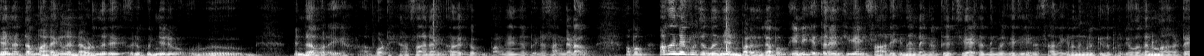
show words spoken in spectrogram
ഞാൻ നട്ട മരങ്ങളുണ്ട്. അവിടെ നിന്നൊരു ഒരു കുഞ്ഞൊരു എന്താ പറയുക പോട്ടെ ആ സാധനം അതൊക്കെ പറഞ്ഞു കഴിഞ്ഞാൽ പിന്നെ സങ്കടമാകും അപ്പം അതിനെക്കുറിച്ചൊന്നും ഞാൻ പറയുന്നില്ല അപ്പം എനിക്ക് ഇത്രയും ചെയ്യാൻ സാധിക്കുന്നുണ്ടെങ്കിൽ തീർച്ചയായിട്ടും നിങ്ങൾക്ക് ചെയ്യാൻ സാധിക്കണം. നിങ്ങൾക്ക് ഇത് പ്രചോദനമാകട്ടെ.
